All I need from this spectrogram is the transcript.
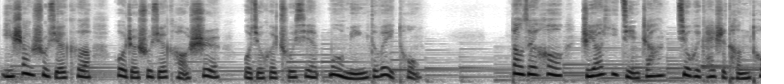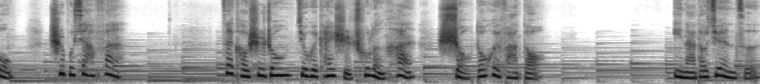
一上数学课或者数学考试，我就会出现莫名的胃痛。到最后，只要一紧张就会开始疼痛，吃不下饭。在考试中就会开始出冷汗，手都会发抖。一拿到卷子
